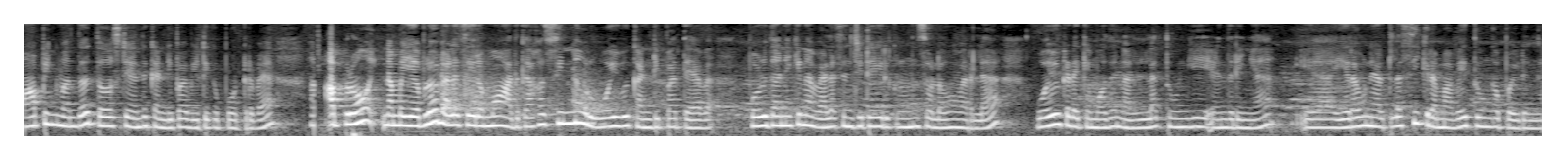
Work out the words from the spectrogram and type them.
மாப்பிங் வந்து தேர்ஸ்டே வந்து கண்டிப்பாக வீட்டுக்கு போட்டுருவேன். அப்புறம் நம்ம எவ்வளோ வேலை செய்கிறோமோ அதுக்காக சின்ன ஒரு ஓய்வு கண்டிப்பாக தேவை. பொழுதானிக்கு நான் வேலை செஞ்சுட்டே இருக்கணும்னு சொல்லவும் வரல. ஓய்வு கிடைக்கும் போது நல்லா தூங்கி எழுந்துறீங்க இரவு நேரத்தில் சீக்கிரமாகவே தூங்க போயிடுங்க.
